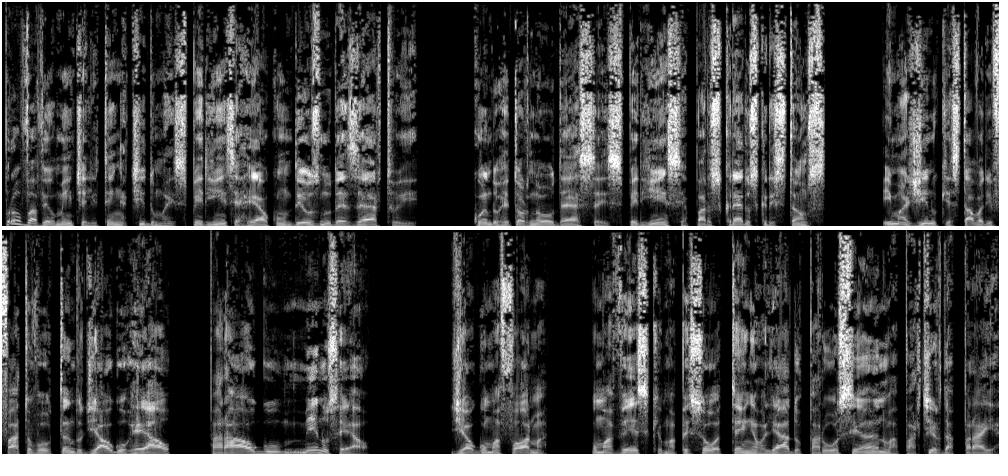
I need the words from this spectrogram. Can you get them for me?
provavelmente ele tenha tido uma experiência real com Deus no deserto e, quando retornou dessa experiência para os credos cristãos, imagino que estava de fato voltando de algo real para algo menos real. De alguma forma, uma vez que uma pessoa tenha olhado para o oceano a partir da praia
